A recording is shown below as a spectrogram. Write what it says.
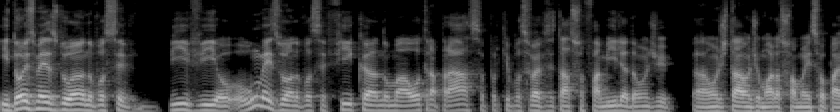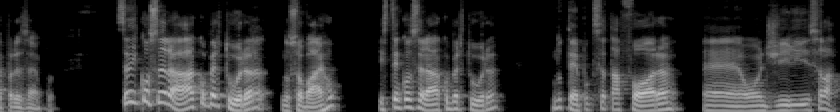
e dois meses do ano você vive, ou um mês do ano você fica numa outra praça porque você vai visitar a sua família, de onde onde está, onde mora sua mãe e seu pai, por exemplo. Você tem que considerar a cobertura no seu bairro e você tem que considerar a cobertura no tempo que você está fora, é, onde, sei lá,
